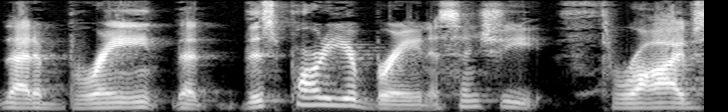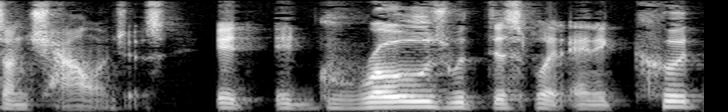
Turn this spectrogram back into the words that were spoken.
that a brain that this part of your brain essentially thrives on challenges. It it grows with discipline and it could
